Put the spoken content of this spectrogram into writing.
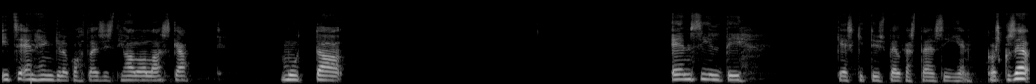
Itse en henkilökohtaisesti halua laskea, mutta en silti keskittyisi pelkästään siihen, koska se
